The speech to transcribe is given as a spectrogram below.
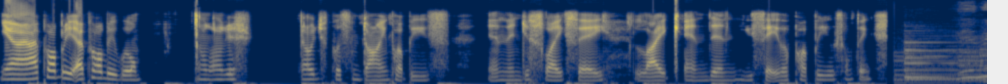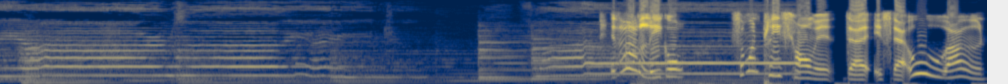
Yeah, I probably, I probably will. I'll just, I'll just put some dying puppies, and then just like say like, and then you save a puppy or something. In the arms of the angel, Is that illegal? Someone please comment that if that. Ooh, iron.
